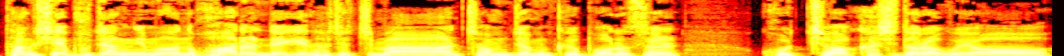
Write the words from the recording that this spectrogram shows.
당시에 부장님은 화를 내긴 하셨지만 점점 그 버릇을 고쳐 가시더라고요.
